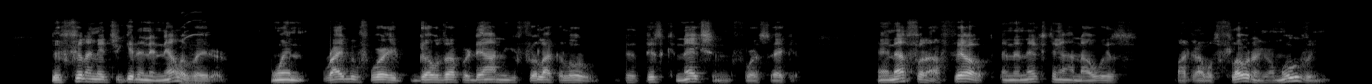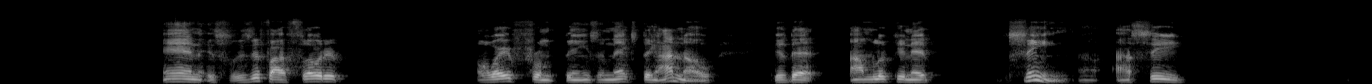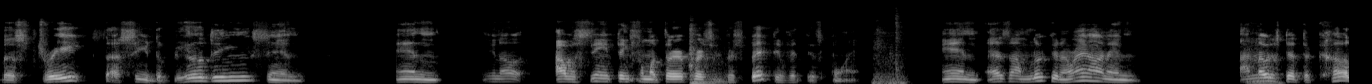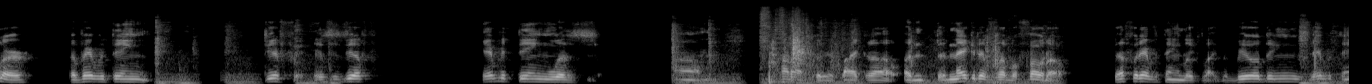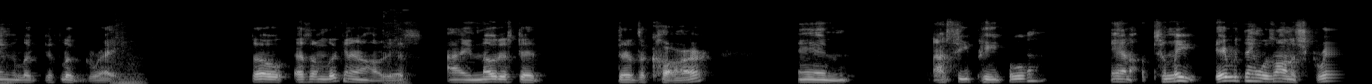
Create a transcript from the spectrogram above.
the feeling that you get in an elevator when right before it goes up or down, you feel like a little disconnection for a second. And that's what I felt. And the next thing I know is like I was floating or moving and it's as if I floated away from things. The next thing I know is that I'm looking at the scene. Uh, I see the streets, I see the buildings, and and you know, I was seeing things from a third person perspective at this point. And as I'm looking around, and I noticed that the color of everything was different. It's as if everything was um how do I put it? Like uh, a, the negatives of a photo. That's what everything looks like. The buildings, everything look just looked great. So as I'm looking at all this, I noticed that there's a car, and I see people, and to me, everything was on a screen.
